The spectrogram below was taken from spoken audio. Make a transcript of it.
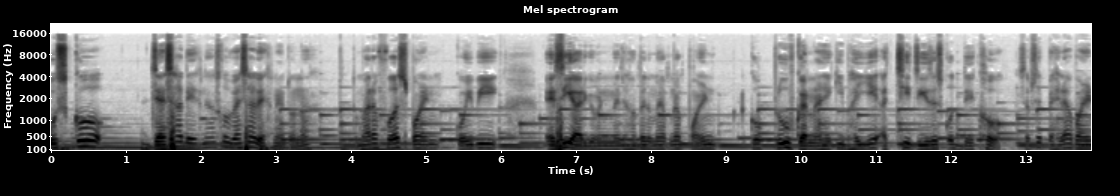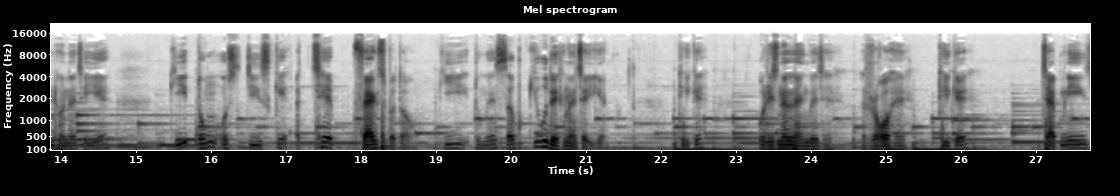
उसको जैसा देखना है, उसको वैसा देखने दो ना। तुम्हारा फ़र्स्ट पॉइंट कोई भी ऐसी आर्ग्यूमेंट में जहाँ पे तुम्हें अपना पॉइंट को प्रूव करना है कि भाई ये अच्छी चीज़ है, इसको देखो। सबसे पहला पॉइंट होना चाहिए कि तुम उस चीज़ के अच्छे फैक्ट्स बताओ कि तुम्हें सब क्यों देखना चाहिए। ठीक है? ओरिजिनल लैंग्वेज है रॉ है, ठीक है? जैपनीज़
